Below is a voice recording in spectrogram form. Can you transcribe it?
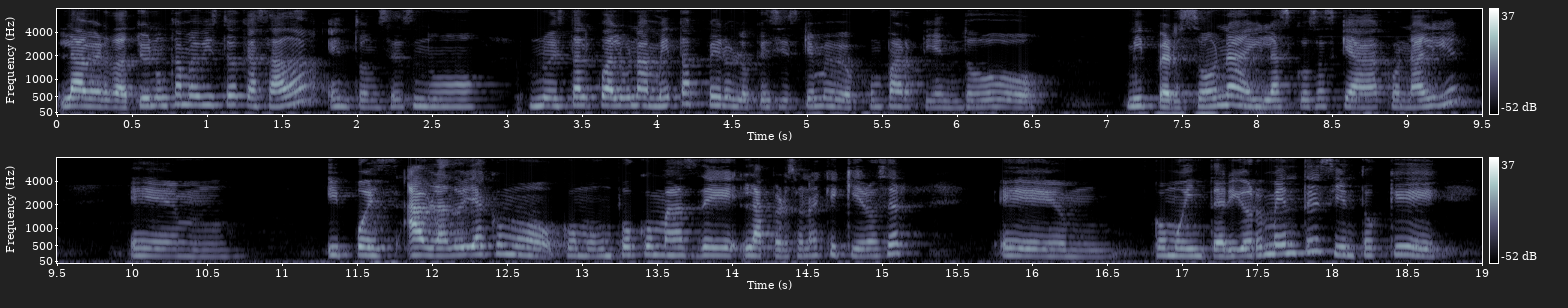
La verdad, yo nunca me he visto casada, entonces no, no es tal cual una meta, pero lo que sí es que me veo compartiendo mi persona y las cosas que haga con alguien. Em, y pues hablando ya como, como un poco más de la persona que quiero ser, em, como interiormente siento que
